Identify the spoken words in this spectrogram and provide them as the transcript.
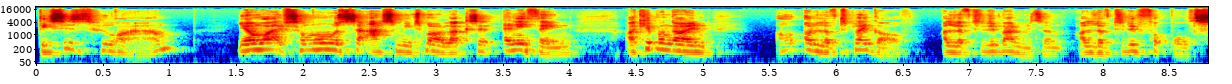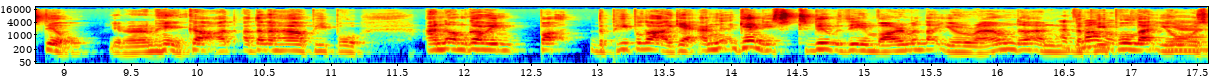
this is who I am. You know what? If someone was to ask me tomorrow, like I said, anything, I keep on going. Oh, I'd love to play golf. I love to do badminton. I love to do football. Still, you know what I mean? God, I, I don't know how people. And I'm going, but the people that I get, and again, it's to do with the environment that you're around and At the the people that you yeah. always.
